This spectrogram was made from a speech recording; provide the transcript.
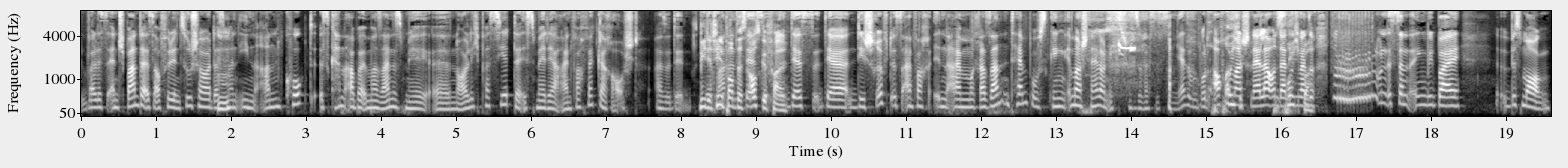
weil es entspannter ist auch für den Zuschauer, dass man ihn anguckt. Es kann aber immer sein, das ist mir äh, neulich passiert, da ist mir der einfach weggerauscht. Also der, Wie, der war Teleprompter ist der ausgefallen? Der ist, der, die Schrift ist einfach in einem rasanten Tempo. Es ging immer schneller und ich schon so, was ist denn jetzt? Und wurde auch immer schneller und dann Furchtbar. irgendwann so und ist dann irgendwie bei äh, bis morgen.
